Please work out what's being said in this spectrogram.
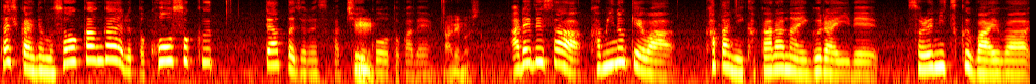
確かにでもそう考えると校則ってあったじゃないですか中高とかで、ありました。あれでさ髪の毛は肩にかからないぐらいでそれにつく場合は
